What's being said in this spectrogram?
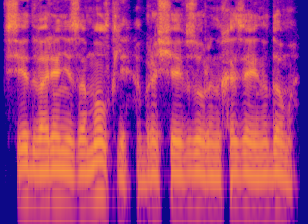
Все дворяне замолкли, обращая взоры на хозяина дома.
